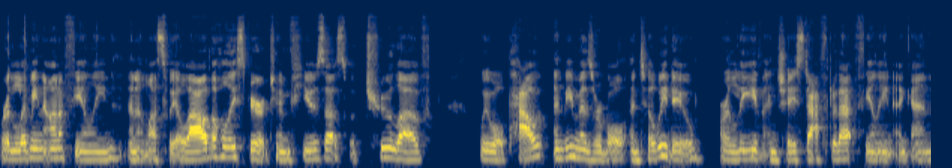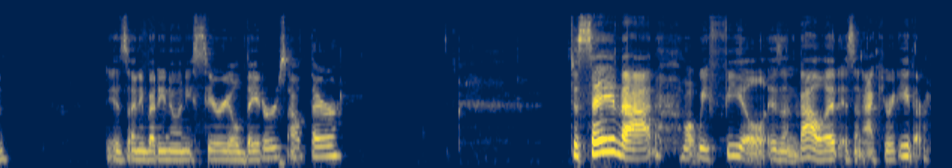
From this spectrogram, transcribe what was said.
We're living on a feeling, and unless we allow the Holy Spirit to infuse us with true love, we will pout and be miserable until we do, or leave and chase after that feeling again. Does anybody know any serial daters out there? To say that what we feel is invalid isn't accurate either.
